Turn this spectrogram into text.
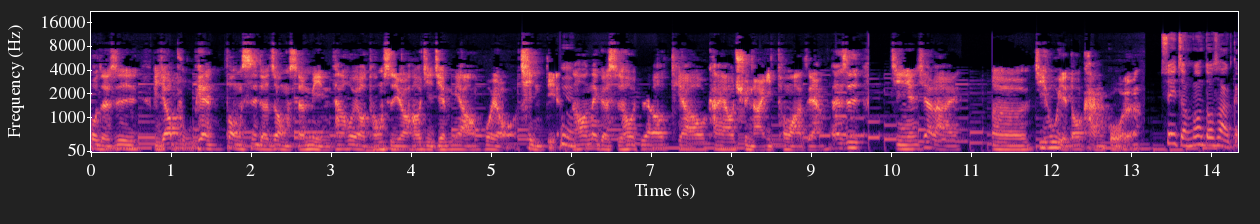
或者是比较普遍奉祀的这种神明，它会有同时有好几间庙会有庆典，嗯，然后那个时候就要挑看要去哪一通啊这样。但是几年下来，呃，几乎也都看过了。所以总共多少个？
